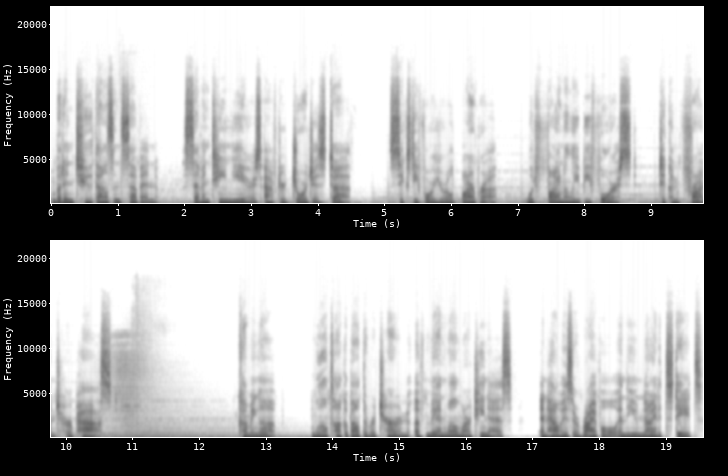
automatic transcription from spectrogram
But in 2007, 17 years after George's death, 64 year old Barbara would finally be forced to confront her past. Coming up, we'll talk about the return of Manuel Martinez and how his arrival in the United States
